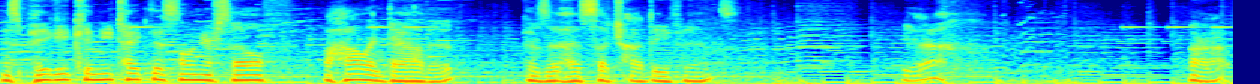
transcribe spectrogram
Miss Piggy, can you take this on yourself? I highly doubt it, because it has such high defense. Yeah. Alright.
